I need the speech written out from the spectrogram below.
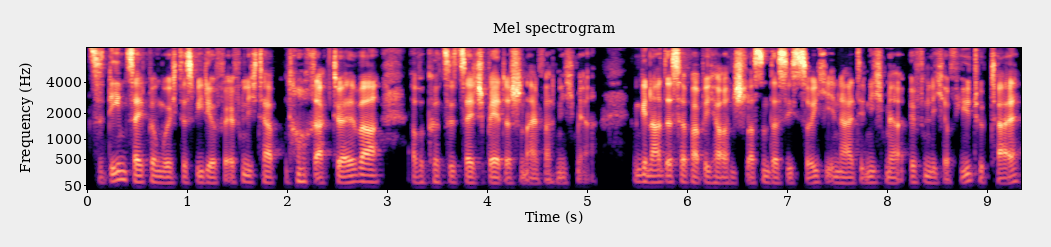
zu dem Zeitpunkt, wo ich das Video veröffentlicht habe, noch aktuell war, aber kurze Zeit später schon einfach nicht mehr. Und genau deshalb habe ich auch entschlossen, dass ich solche Inhalte nicht mehr öffentlich auf YouTube teile,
